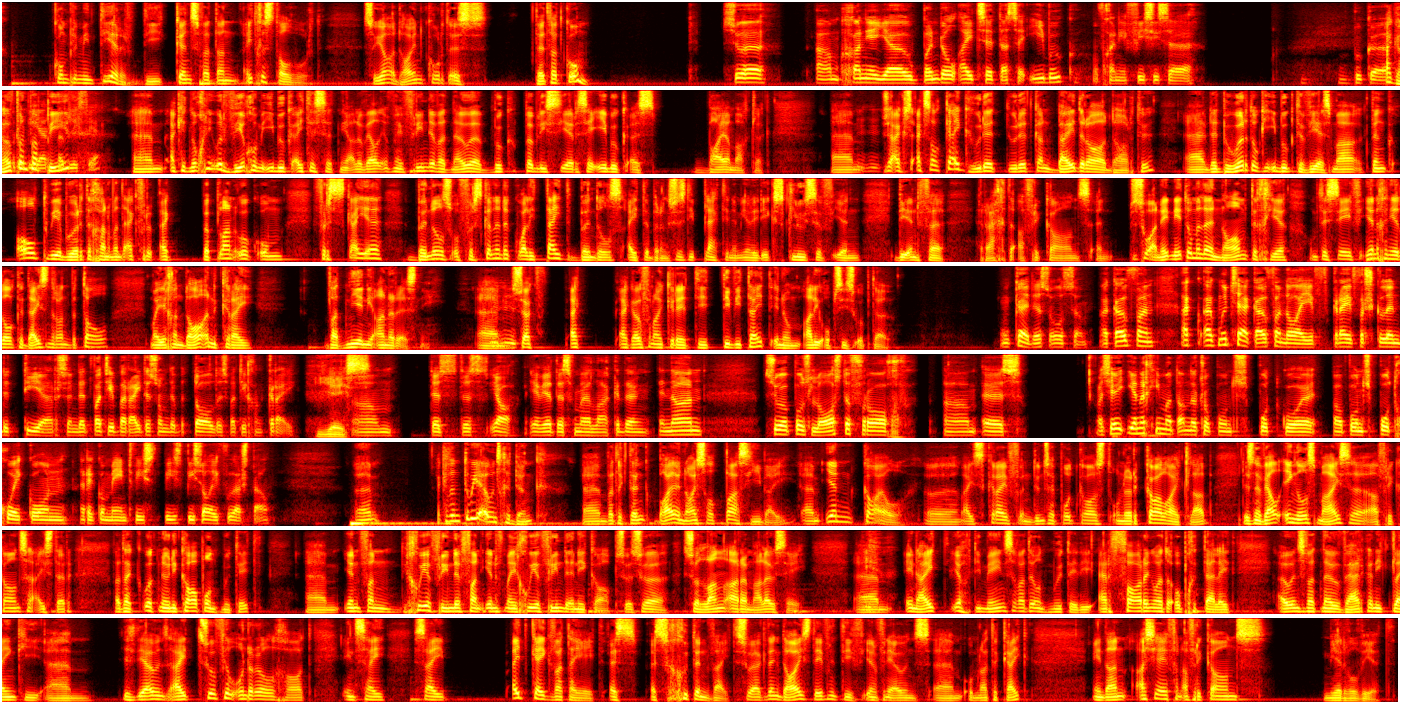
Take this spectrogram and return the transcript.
komplementeer die kuns wat dan uitgestal word. So ja, daai in kort is dit wat kom. So, ehm um, gaan jy jou bundel uitsit as 'n e-boek of gaan jy fisiese boeke Ek hou van papier. Ehm um, ek het nog nie oorweeg om 'n e-boek uit te sit nie, alhoewel een van my vriende wat nou 'n boek publiseer sê e-boek is baie maklik. Ehm um, Mhm. so ek ek sal kyk hoe dit hoe dit kan bydra daartoe. Ehm uh, dit behoort ook 'n e-boek te wees, maar ek dink al twee behoort te gaan want ek ek beplan ook om verskeie bundels of verskillende kwaliteit bundels uit te bring, soos die platinum, weet die exclusive een, die een vir regte Afrikaans en so net net om hulle 'n naam te gee om te sê vir een gaan jy dalk R1000 betaal, maar jy gaan daarin kry wat nie in die ander is nie. Ehm um, Mhm. so ek ek ek hou van daai kreatiwiteit en om al die opsies oop te hou. Okay, dis awesome. Ek hou van ek ek moet sê ek hou van daai jy kry verskillende tiers en dit wat jy bereid is om te betaal, dis wat jy gaan kry. Yes. Um dis dis ja, jy weet dis vir my 'n lekker ding. En dan so op ons laaste vraag um is as jy enigiemand anders op ons pot gooi op ons pot gooi kon rekomend, wie wie wie sal jy voorstel? Ehm um, ek het aan twee ouens gedink, ehm um, wat ek dink baie nice sal pas hierby. Ehm um, een Kyle, uh, hy skryf en doen sy podcast onder Kyle Club. Dis nou wel Engels, maar hy's 'n Afrikaanse eister wat ek ook nou in die Kaap ontmoet het. Ehm um, een van die goeie vriende van een van my goeie vriende in die Kaap, so so so lang arm hallo sê. Ehm um, en hy het ja, die mense wat hy ontmoet het, die ervaring wat hy opgetel het, ouens wat nou werk aan die kleintjie, ehm um, dis die ouens, hy het soveel onder hulle gehad en sy sy uitkyk wat hy het is is goed en wyd. So ek dink daai is definitief een van die ouens um, om na te kyk. En dan as jy van Afrikaans meer wil weet.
